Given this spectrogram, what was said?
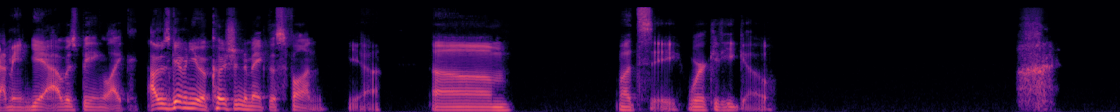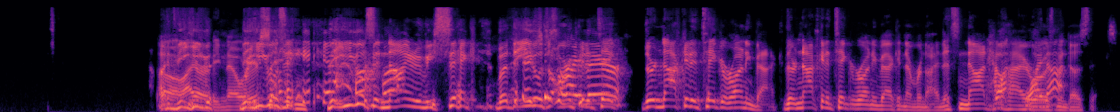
I mean, yeah, I was being like, I was giving you a cushion to make this fun. Yeah. Um, let's see, where could he go? Oh, the, I already know. The Eagles, at, the Eagles at nine would be sick, but the Eagles aren't right going to take. They're not going to take a running back. They're not going to take a running back at number nine. That's not how Howie Roseman does things.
